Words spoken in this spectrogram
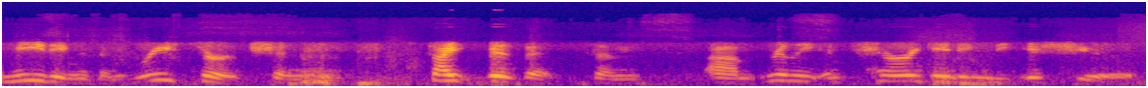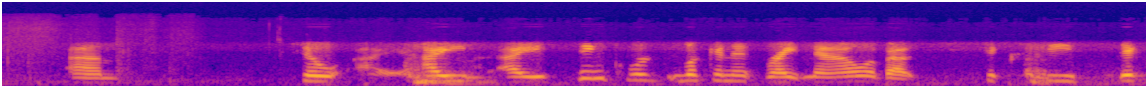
meetings and research and site visits and um, really interrogating the issue. Um, so I, I, I think we're looking at right now about 66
